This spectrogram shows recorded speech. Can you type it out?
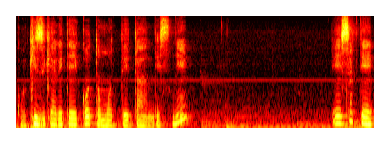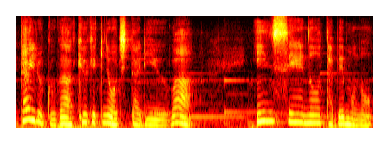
こう築き上げていこうと思ってたんですね。でさて体力が急激に落ちた理由は陰性の食べ物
